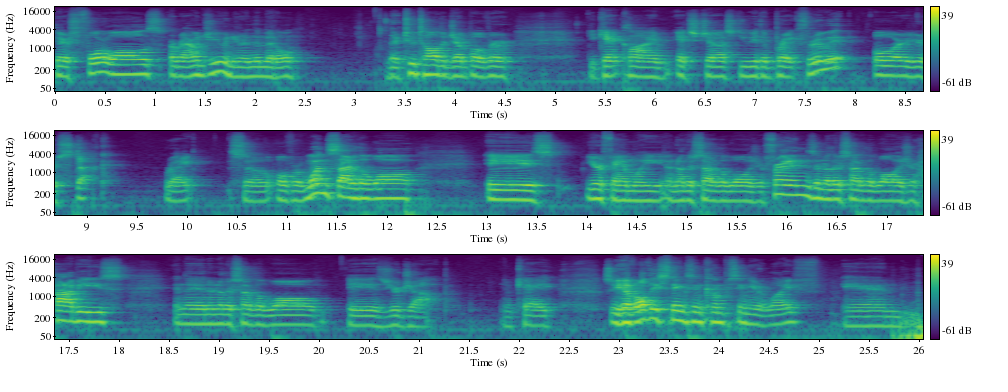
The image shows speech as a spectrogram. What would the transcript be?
there's four walls around you, and you're in the middle. They're too tall to jump over. You can't climb. It's just you either break through it or you're stuck, right? So over one side of the wall is your family, another side of the wall is your friends, another side of the wall is your hobbies, and then another side of the wall is your job. Okay? So you have all these things encompassing your life and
